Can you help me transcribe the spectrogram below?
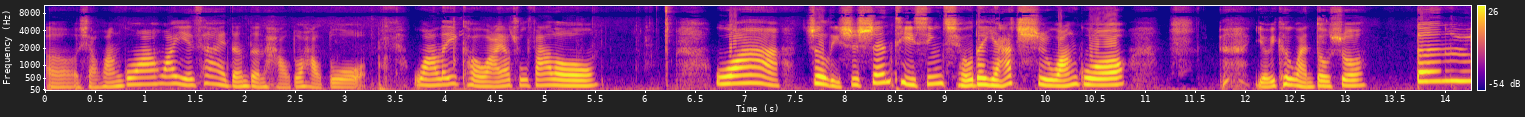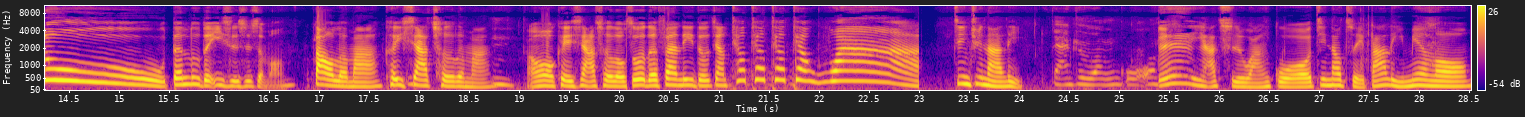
呃，小黄瓜、花椰菜等等，好多好多。挖了一口啊，要出发喽！哇，这里是身体星球的牙齿王国。有一颗豌豆说：“登陆！”登陆的意思是什么？到了吗？可以下车了吗？嗯，哦，可以下车了！所有的范例都这样跳跳跳跳，哇！进去哪里？牙齿王国。对，牙齿王国进到嘴巴里面喽。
